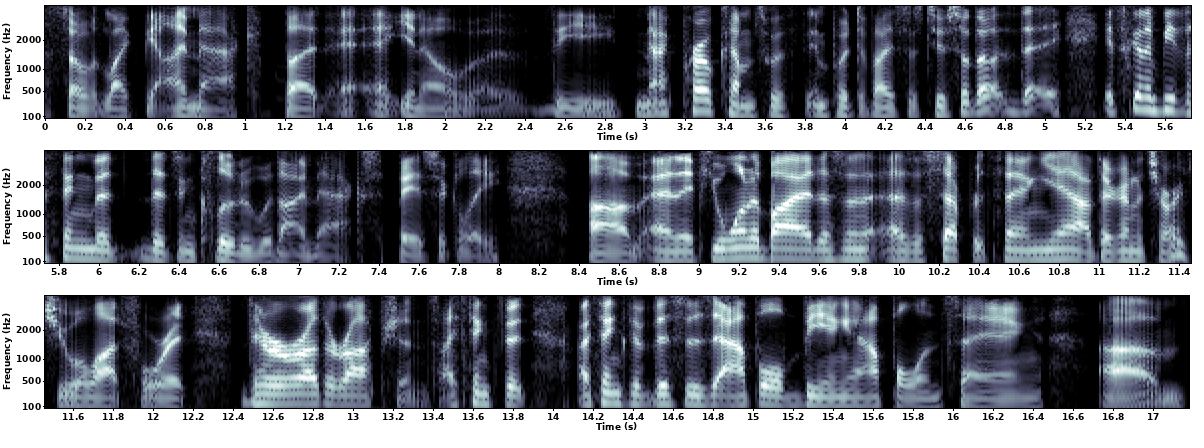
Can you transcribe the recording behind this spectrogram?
so like the iMac, but uh, you know uh, the Mac Pro comes with input devices too. So the, the, it's going to be the thing that, that's included with iMacs, basically. Um, and if you want to buy it as a as a separate thing, yeah, they're going to charge you a lot for it. There are other options. I think that I think that this is Apple being Apple and saying, um,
